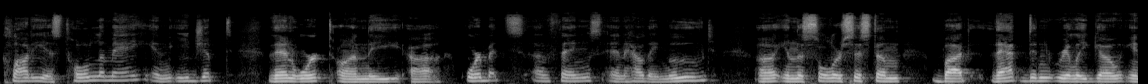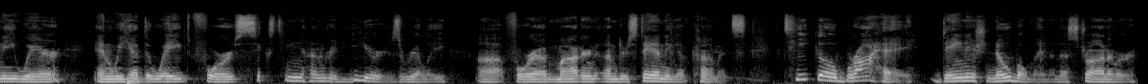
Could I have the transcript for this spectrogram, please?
Claudius Ptolemy in Egypt then worked on the uh, orbits of things and how they moved uh, in the solar system, but that didn't really go anywhere, and we had to wait for 1600 years, really, uh, for a modern understanding of comets. Tycho Brahe, Danish nobleman and astronomer,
